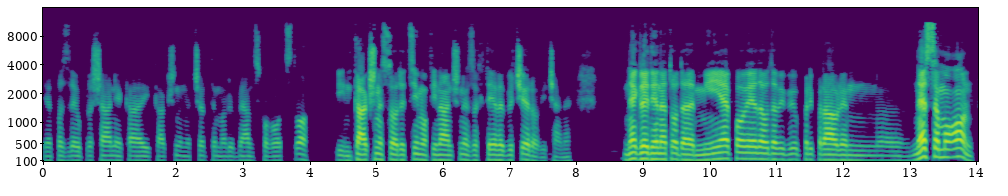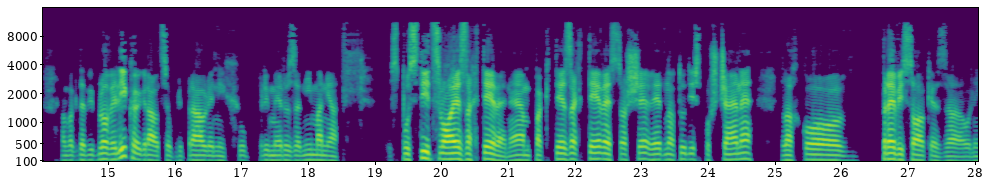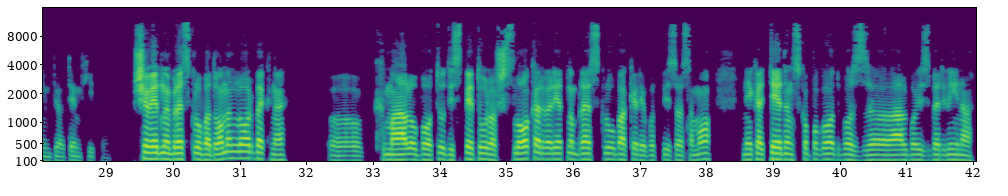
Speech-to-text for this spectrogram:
Je pa zdaj vprašanje, kaj, kakšne načrte ima ljubljansko vodstvo in kakšne so recimo finančne zahteve Bečeroviča. Ne. Ne glede na to, da mi je povedal, da bi bil pripravljen, eh, ne samo on, ampak da bi bilo veliko igralcev pripravljenih v primeru zanimanja spustiti svoje zahteve, ne? ampak te zahteve so še vedno tudi spuščene, lahko previsoke za Olimpijo v tem hipu. Še vedno je brez kluba Domen Lorbek, ne? Kmalo bo tudi spet Uroš Slokar, verjetno brez kluba, ker je podpisal samo nekaj tedensko pogodbo z uh, Albo iz Berlina.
